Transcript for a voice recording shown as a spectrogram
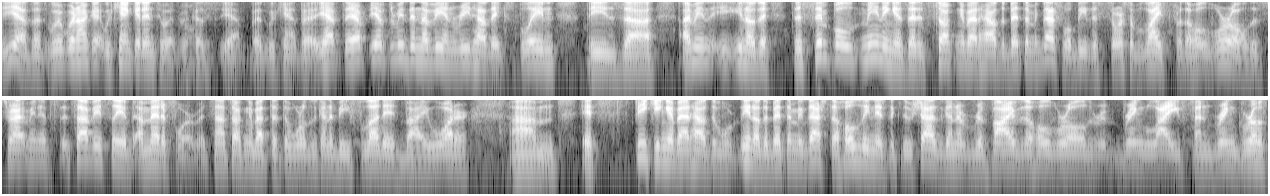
Yeah, but we're, we're not gonna, we can't get into it because yeah, but we can't. But you have to you have to read the Navi and read how they explain these. Uh, I mean, you know, the the simple meaning is that it's talking about how the Bet Hamikdash will be the source of life for the whole world. It's I mean, it's it's obviously a, a metaphor. It's not talking about that the world is going to be flooded by water. Um, it's speaking about how the you know the Bet Hamikdash, the holiness, the kedusha is going to revive the whole world, bring life and bring growth,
